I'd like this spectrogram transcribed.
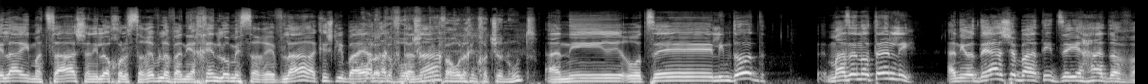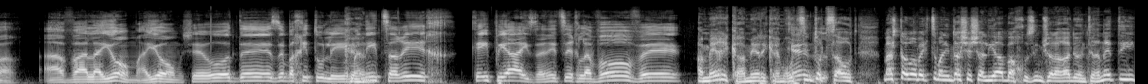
אליי עם הצעה שאני לא יכול לסרב לה, ואני אכן לא מסרב לה, רק יש לי בעיה כל אחת הכבוד קטנה. שאתה כבר הולך עם חדשנות. אני רוצה למדוד. מה זה נותן לי? אני יודע שבעתיד זה יהיה הדבר, אבל היום, היום, שהוא עוד אה, זה בחיתולים, כן. אני צריך KPIs, אני צריך לבוא ו... אמריקה, אמריקה, הם רוצים כן. תוצאות. מה שאתה אומר בעצם, אני יודע שיש עלייה באחוזים של הרדיו האינטרנטי,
